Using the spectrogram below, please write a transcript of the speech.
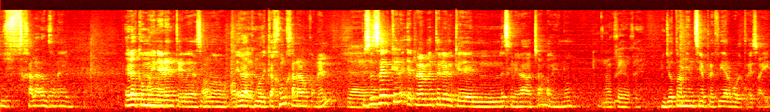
pues jalaron con él. Era como Ah. inherente, güey, así Oh, como, era como de cajón, jalaron con él. Ya, Pues es el que realmente él era el que les generaba chamba, güey, ¿no? Ok, ok. Yo también siempre fui árbol 3 ahí,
